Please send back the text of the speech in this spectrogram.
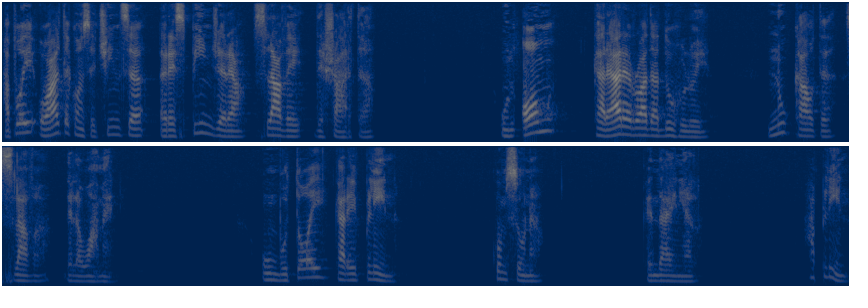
Apoi, o altă consecință, respingerea slavei de șartă. Un om care are roada Duhului nu caută slavă de la oameni. Un butoi care e plin, cum sună când ai în el? A plin.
